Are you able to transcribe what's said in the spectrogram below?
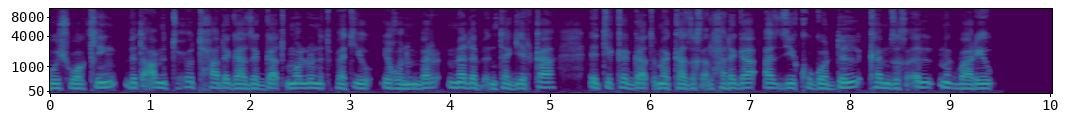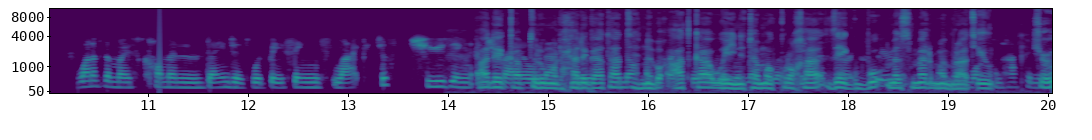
ቡሽ ዎኪንግ ብጣዕሚ ትሑት ሓደጋ ዘጋጥመሉ ንጥፈት እዩ ይኹን እምበር መደብ እንተጊርካ እቲ ከጋጥመካ ዝኽእል ሓደጋ ኣዝዩ ክጎድል ከም ዝኽእል ምግባር እዩ ሓደ ካብቲ ልሙድ ሓደጋታት ንብቕዓትካ ወይ ንተመክሮኻ ዘይግቡእ መስመር ምምራፅ እዩ ሽዑ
